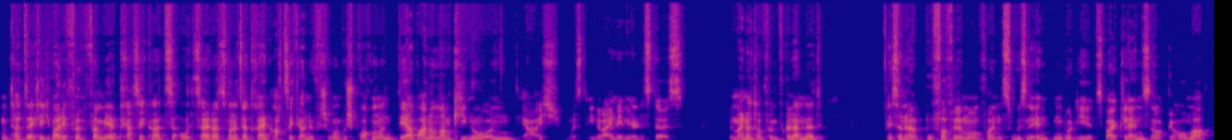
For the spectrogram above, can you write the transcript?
Und tatsächlich war die fünf von mir ein Klassiker, Outsiders von 1983, wir haben den schon mal besprochen und der war noch mal im Kino und ja, ich musste ihn reinnehmen in die Liste, ist in meiner Top 5 gelandet. Ist eine Buchverfilmung von Susan Hinton, wo die zwei Clans in Oklahoma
